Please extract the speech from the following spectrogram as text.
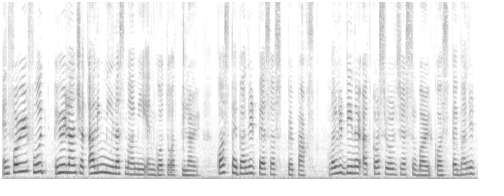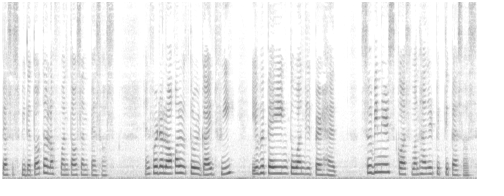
And for your food, your lunch at Aling Milas Mami and Goto at Pilar cost 500 pesos per pax, while your dinner at Crossroads Restaurant cost 500 pesos with a total of 1,000 pesos. And for the local tour guide fee, you'll be paying 200 per head. Souvenirs cost 150 pesos.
